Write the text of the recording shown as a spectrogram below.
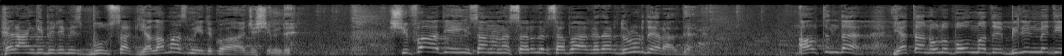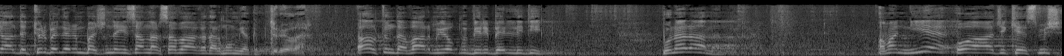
herhangi birimiz bulsak yalamaz mıydık o ağacı şimdi? Şifa diye insan ona sarılır sabaha kadar dururdu herhalde. Altında yatan olup olmadığı bilinmediği halde türbelerin başında insanlar sabaha kadar mum yakıp duruyorlar. Altında var mı yok mu biri belli değil. Buna rağmen ama niye o ağacı kesmiş?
